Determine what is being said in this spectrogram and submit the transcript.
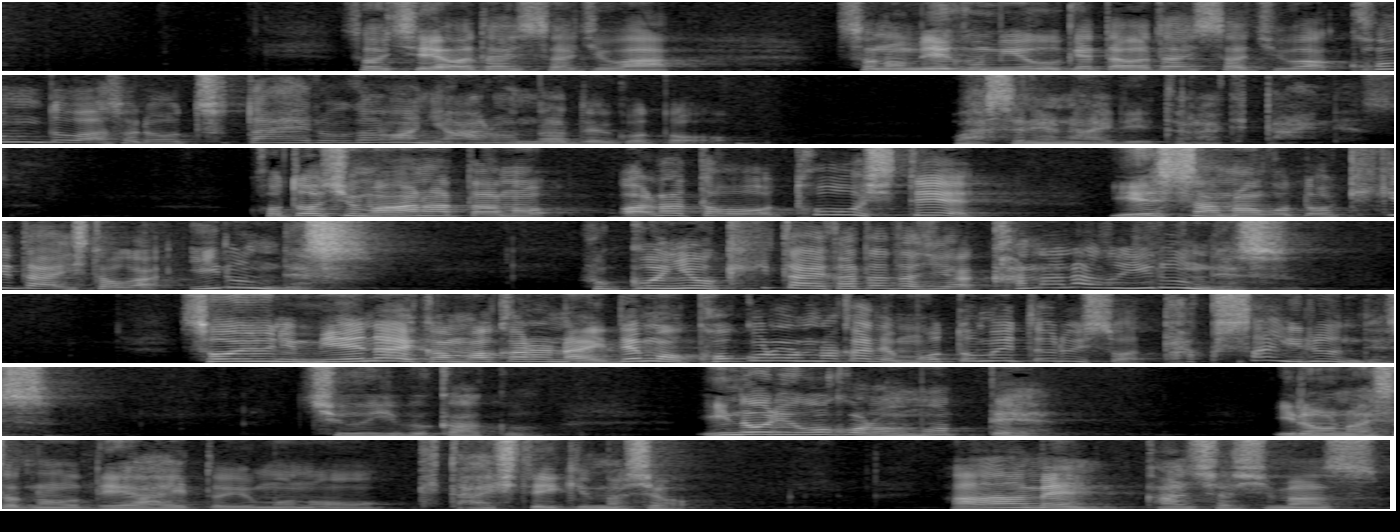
そして私たちはその恵みを受けた私たちは今度はそれを伝える側にあるんだということを忘れないでいただきたいんです。今年もあなたのあなたを通してイエス様のことを聞きたい人がいるんです。福音を聞きたい方たちが必ずいるんです。そういうふうに見えないかもわからない。でも心の中で求めてる人はたくさんいるんです。注意深く祈り心を持っていろんな人との出会いというものを期待していきましょう。アーメン。感謝します、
